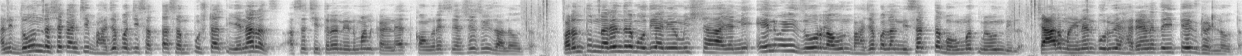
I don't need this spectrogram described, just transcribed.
आणि दोन दशकांची भाजपची सत्ता संपुष्टात येणारच असं चित्र निर्माण करण्यात काँग्रेस यशस्वी झालं होतं. परंतु नरेंद्र मोदी आणि अमित शहा यांनी ऐनवेळी जोर लावून भाजपला निसक्त बहुमत मिळवून दिलं. चार महिन्यांपूर्वी हरियाणातही तेच घडलं होतं.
